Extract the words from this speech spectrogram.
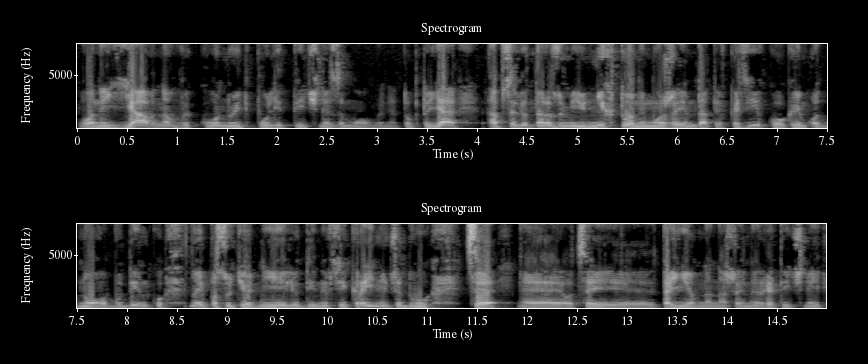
вони явно виконують політичне замовлення. Тобто я абсолютно розумію, ніхто не може їм дати вказівку, окрім одного будинку, ну і по суті однієї людини в цій країні чи двох. Це е, оцей е, таємно наш енергетичний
